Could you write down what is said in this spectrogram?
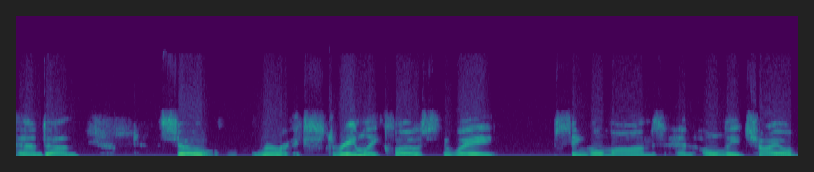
and um, so we're extremely close the way single moms and only child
